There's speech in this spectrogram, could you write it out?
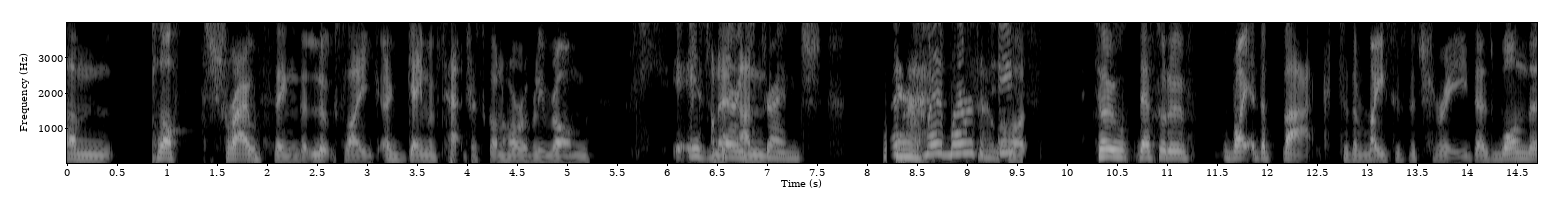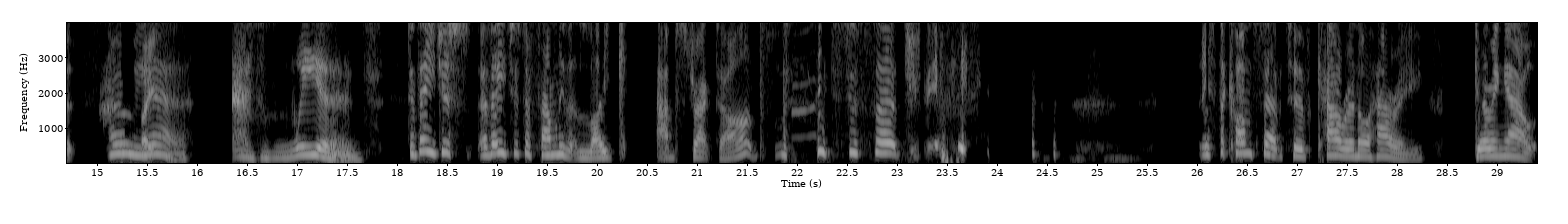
um cloth shroud thing that looks like a game of Tetris gone horribly wrong. It is it, very and- strange. Where, Yeah, where, where are the teeth? odd. So they're sort of right at the back to the right of the tree. There's one that's Oh like, yeah. it's weird. Do they just are they just a family that like abstract art? it's just such. It's the concept of Karen or Harry going out,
